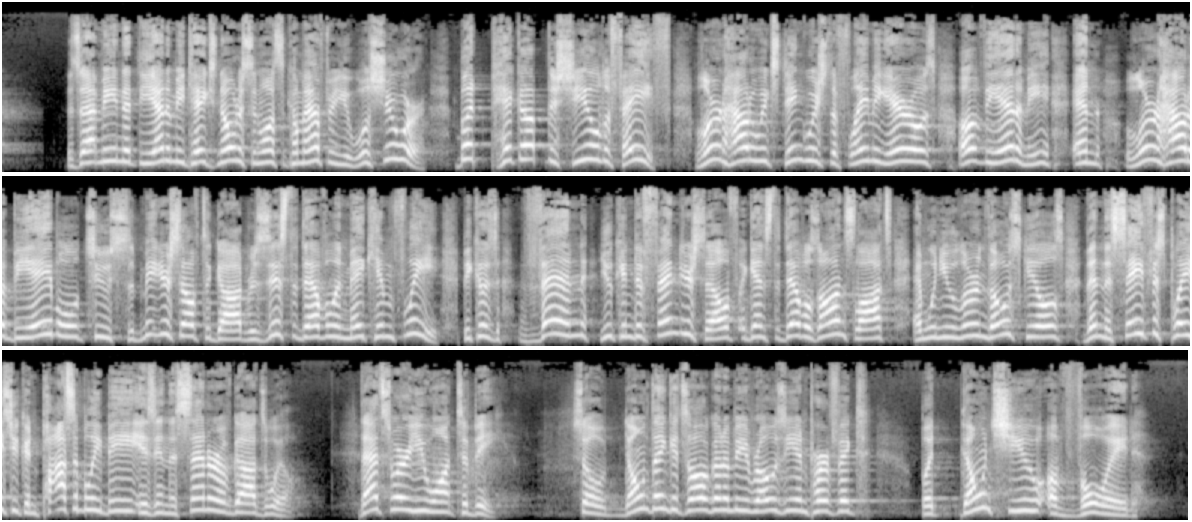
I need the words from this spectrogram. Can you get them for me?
Does that mean that the enemy takes notice and wants to come after you? Well, sure. But pick up the shield of faith. Learn how to extinguish the flaming arrows of the enemy and learn how to be able to submit yourself to God, resist the devil, and make him flee. Because then you can defend yourself against the devil's onslaughts. And when you learn those skills, then the safest place you can possibly be is in the center of God's will. That's where you want to be. So don't think it's all going to be rosy and perfect, but don't you avoid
